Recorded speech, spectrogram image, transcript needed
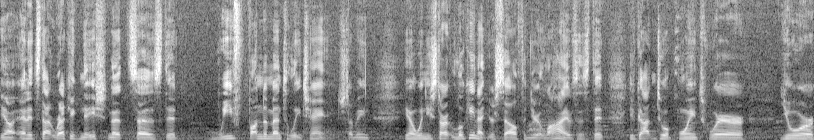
You know, and it's that recognition that says that we've fundamentally changed. I mean, you know, when you start looking at yourself and your lives, is that you've gotten to a point where you're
